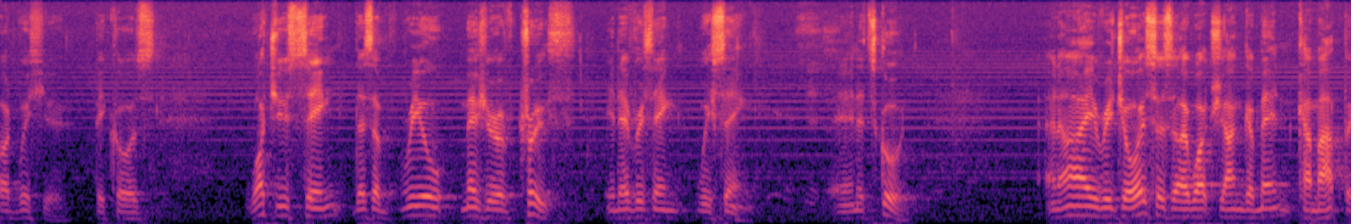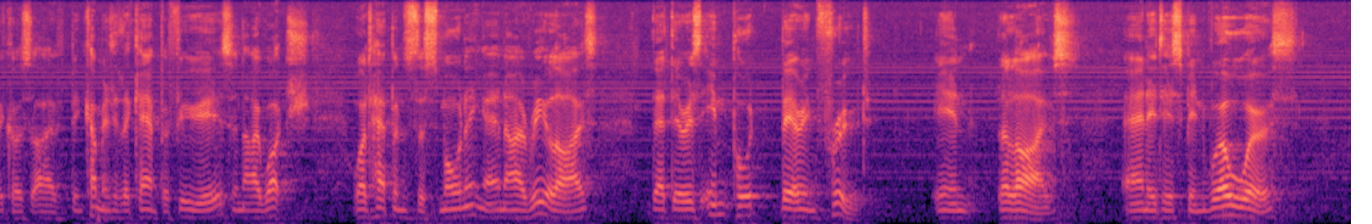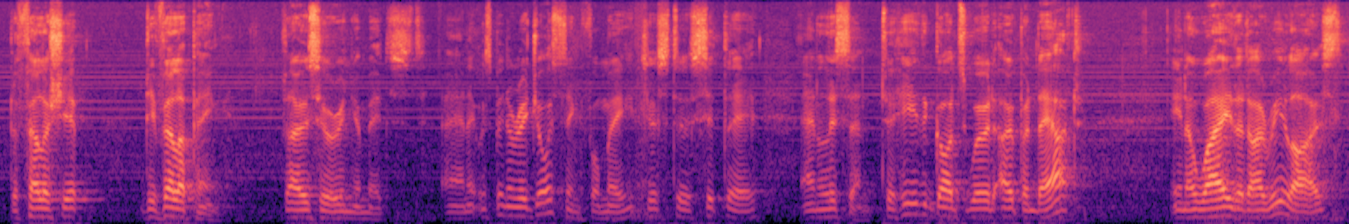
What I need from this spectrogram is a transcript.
God with you because what you sing, there's a real measure of truth in everything we sing, and it's good. And I rejoice as I watch younger men come up because I've been coming to the camp a few years and I watch what happens this morning and I realize that there is input bearing fruit in the lives. And it has been well worth the fellowship developing those who are in your midst. And it has been a rejoicing for me just to sit there and listen, to hear the God's word opened out in a way that I realize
